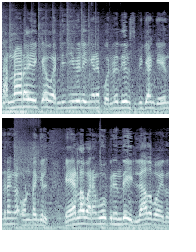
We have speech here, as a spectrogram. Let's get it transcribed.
കർണാടകയ്ക്ക് വന്യജീവികൾ ഇങ്ങനെ പുനരധിവസിപ്പിക്കാൻ കേന്ദ്രങ്ങൾ ഉണ്ടെങ്കിൽ കേരള വനംവകുപ്പിന് എന്തേ ഇല്ലാതെ പോയത്?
